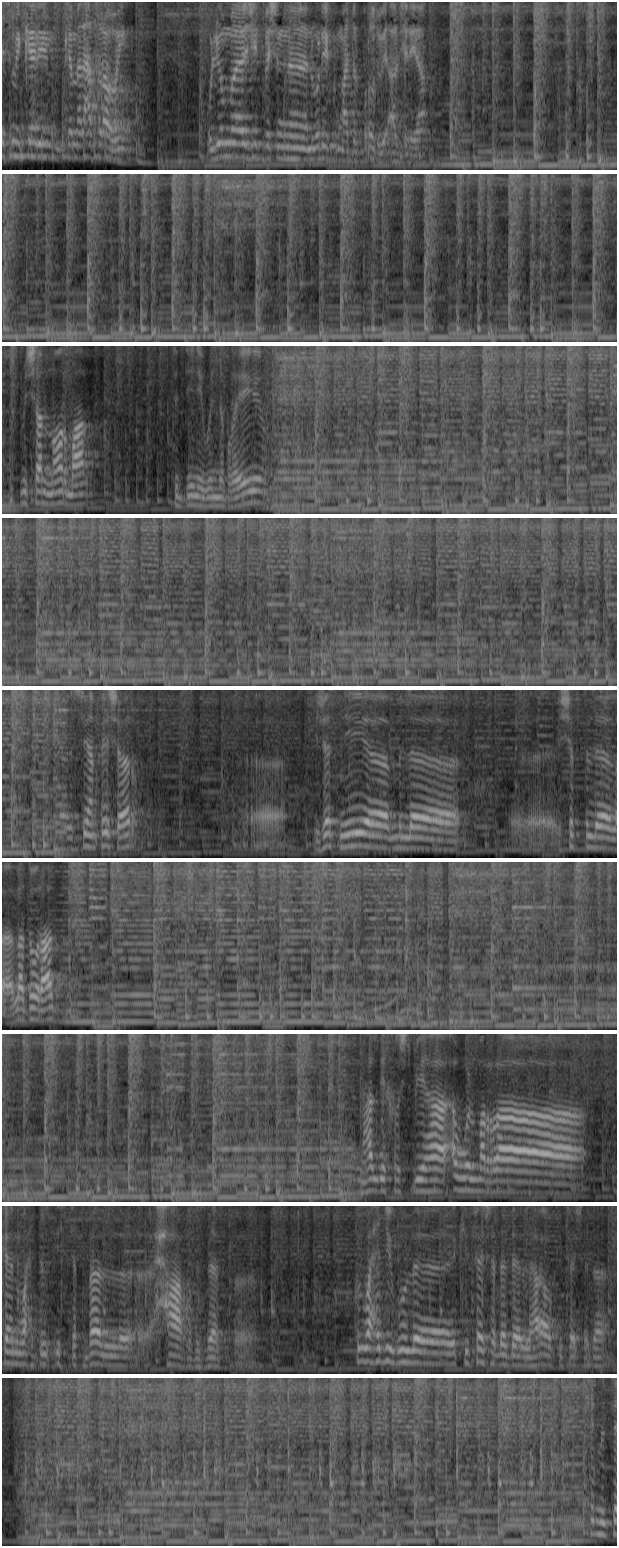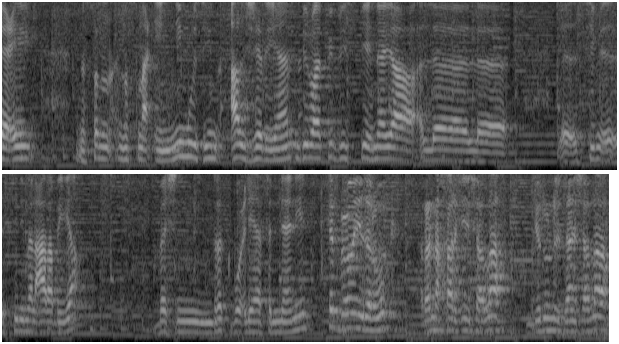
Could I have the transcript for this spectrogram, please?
اسمي كريم كمال عصراوي واليوم جيت باش نوريكم واحد ال produit Algérien machine normal تديني وين نبغي. سي ان بيشر جاتني آه، من آه، شفت لا دوراد النهار اللي خرجت بها أول مرة كان واحد الاستقبال حار بزاف. كل واحد يقول آه، كيفاش هذا دار لها وكيفاش هذا. الحلم تاعي نصنع نصنع limousine algérienne نديروها publicité هنايا ال- ال- السي- السينما العربية باش نركبوا عليها فنانين. تبعوني دروك رانا خارجين إن شاء الله نديروا نزهة إن شاء الله.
